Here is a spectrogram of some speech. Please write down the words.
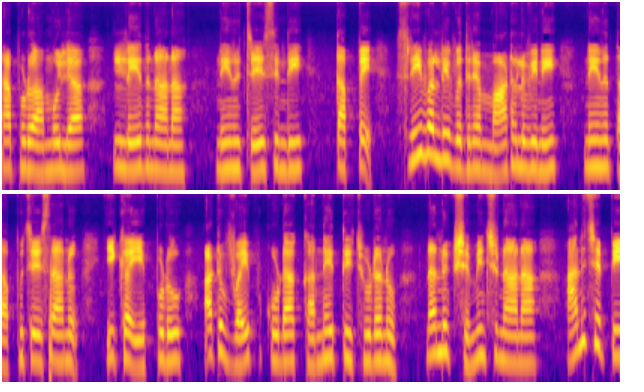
అప్పుడు అమూల్య లేదు నాన్న నేను చేసింది తప్పే. శ్రీవల్లి వదిన మాటలు విని నేను తప్పు చేశాను. ఇక ఎప్పుడు అటువైపు కూడా కన్నెత్తి చూడను. నన్ను క్షమించునానా అని చెప్పి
